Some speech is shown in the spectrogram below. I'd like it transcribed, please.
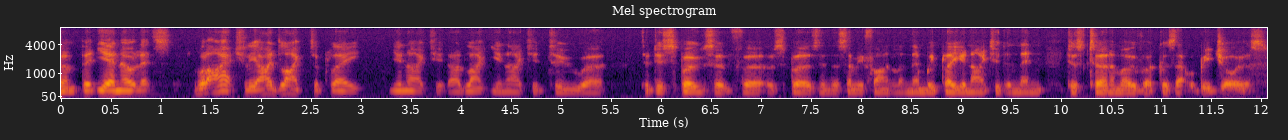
um, but yeah, no, let's. Well, I actually I'd like to play United. I'd like United to. Uh, to dispose of, uh, of Spurs in the semi-final, and then we play United, and then just turn them over because that would be joyous.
